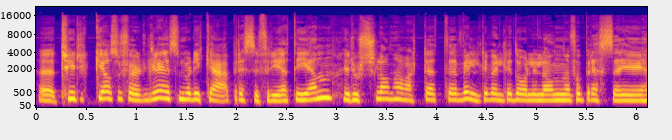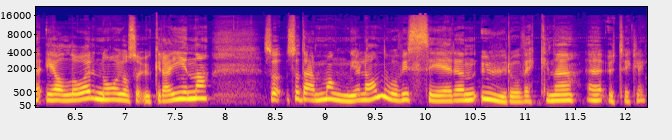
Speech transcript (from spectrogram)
Eh, Tyrkia selvfølgelig, når det ikke er pressefrihet igjen. Russland har vært et veldig veldig dårlig land for presse i, i alle år. Nå også Ukraina. Så, så, det er mange land hvor vi ser en urovekkende utvikling.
